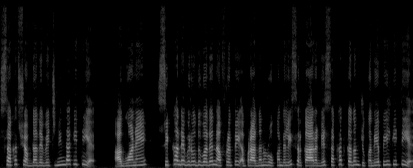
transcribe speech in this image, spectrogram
ਸਖਤ ਸ਼ਬਦਾਂ ਦੇ ਵਿੱਚ ਨਿੰਦਾ ਕੀਤੀ ਹੈ। ਆਗੂਆਂ ਨੇ ਸਿੱਖਾਂ ਦੇ ਵਿਰੁੱਧ ਵਧੇ ਨਫ਼ਰਤੀ ਅਪਰਾਧਾਂ ਨੂੰ ਰੋਕਣ ਦੇ ਲਈ ਸਰਕਾਰ ਅੱਗੇ ਸਖਤ ਕਦਮ ਚੁੱਕਣ ਦੀ ਅਪੀਲ ਕੀਤੀ ਹੈ।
